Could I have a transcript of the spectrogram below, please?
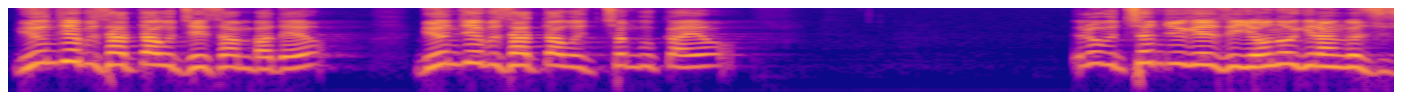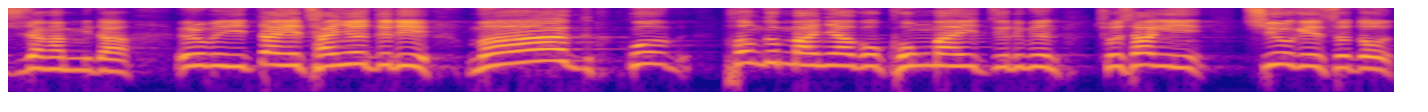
면죄부 샀다고 죄 사함 받아요? 면죄부 샀다고 천국 가요? 여러분 천주교에서 연옥이라는 것을 주장합니다. 여러분 이 땅에 자녀들이 막 고- 헌금 많이 하고 공 많이 들으면 조상이 지옥에서도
